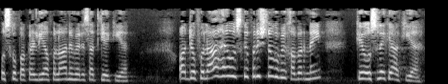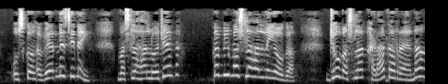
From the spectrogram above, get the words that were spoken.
اس کو پکڑ لیا، فلاں نے میرے ساتھ یہ کیا اور جو فلاں ہے، اس کے فرشتوں کو بھی خبر نہیں کہ اس نے کیا کیا ہے۔ اس کو اویئرنیس ہی نہیں۔ مسئلہ حل ہو جائے گا۔ کبھی مسئلہ حل نہیں ہوگا۔ جو مسئلہ کھڑا کر رہا ہے نا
